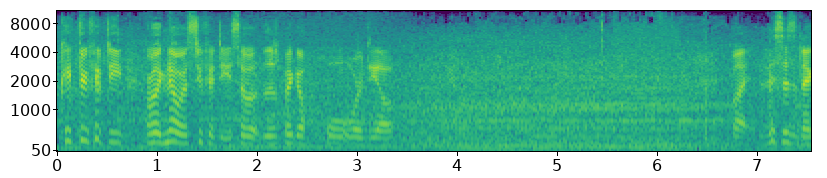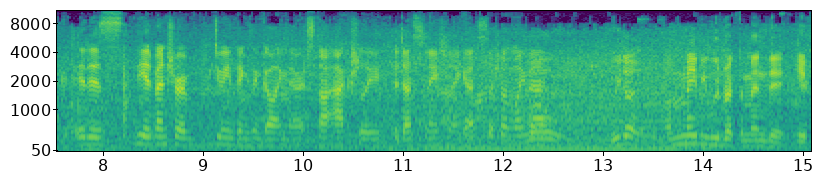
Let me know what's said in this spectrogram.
okay, 350. And we're like, no, it's 250. So there's like a whole ordeal. but this isn't it. It is the adventure of doing things and going there. It's not actually the destination, I guess, or something like that. Well, we don't. Uh, maybe we'd recommend it if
